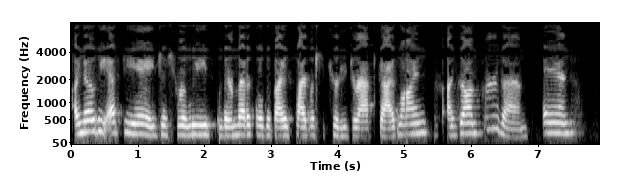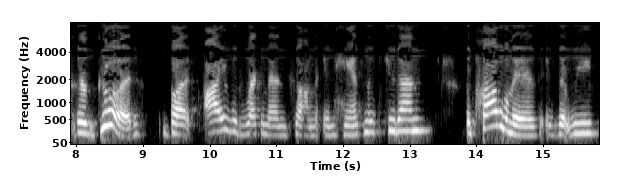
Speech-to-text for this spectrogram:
I know the FDA just released their medical device cybersecurity draft guidelines. I've gone through them and they're good, but I would recommend some enhancements to them. The problem is, is that we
